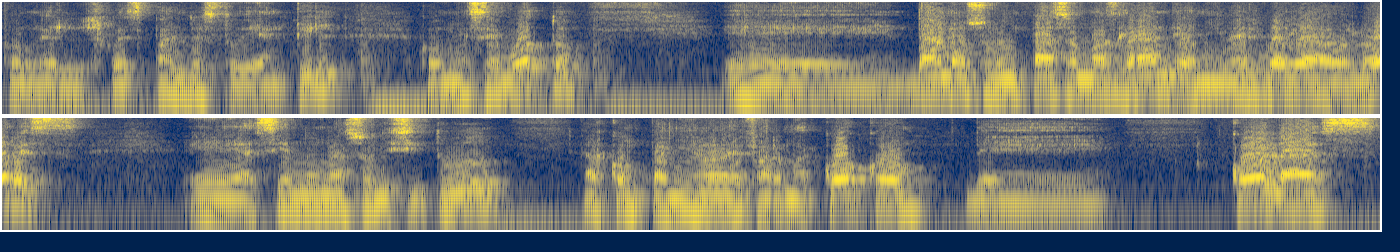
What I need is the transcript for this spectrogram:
con el respaldo estudiantil, con ese voto. Eh, damos un paso más grande a nivel huelga de Dolores, haciendo una solicitud acompañado de Farmacoco, de Colas,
